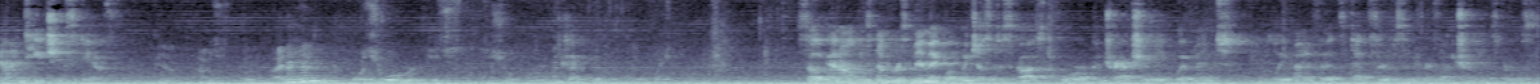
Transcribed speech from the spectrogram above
non-teaching staff. Yeah, I was, I. I wasn't sure what just to show. Okay. That- that question. So again, all these numbers mimic what we just discussed for contractual equipment, employee benefits, debt service, and interfund transfers.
